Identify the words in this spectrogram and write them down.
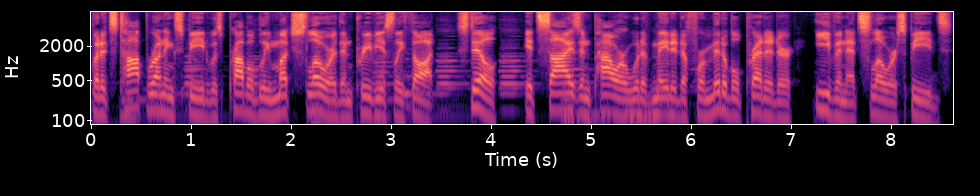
but its top running speed was probably much slower than previously thought. Still, its size and power would have made it a formidable predator even at slower speeds.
